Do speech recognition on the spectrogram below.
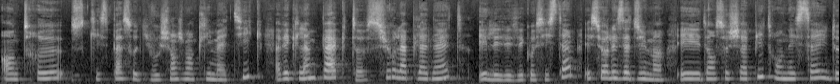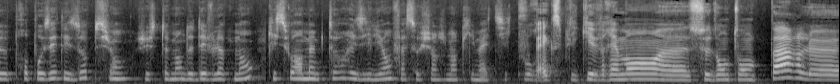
entre ce qui se passe au niveau changement climatique avec l'impact sur la planète et les écosystèmes et sur les êtres humains. Et dans ce chapitre, on essaye de proposer des options justement de développement qui soient en même temps résilients face au changement climatique. Pour expliquer vraiment euh, ce dont on parle, euh,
